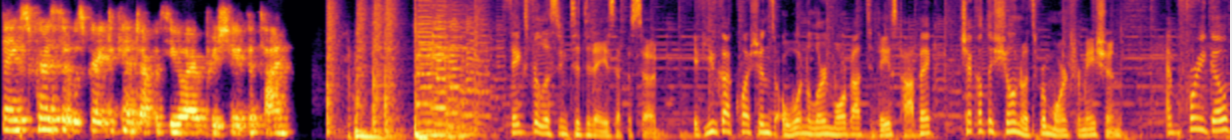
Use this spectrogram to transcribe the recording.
Thanks, Chris. It was great to catch up with you. I appreciate the time. Thanks for listening to today's episode. If you've got questions or want to learn more about today's topic, check out the show notes for more information. And before you go,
